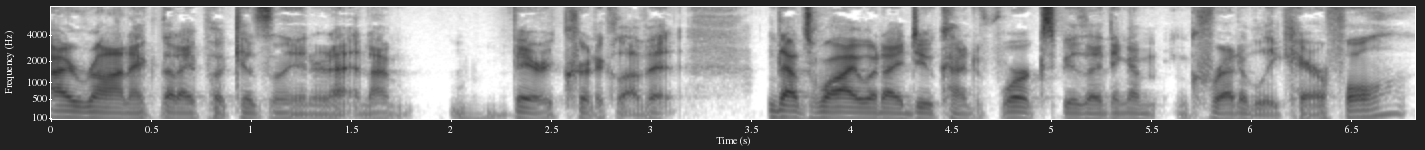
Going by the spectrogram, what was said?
ironic that I put kids on the internet and I'm very critical of it. That's why what I do kind of works because I think I'm incredibly careful,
